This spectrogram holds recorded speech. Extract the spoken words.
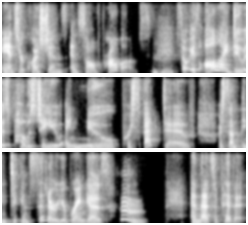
answer questions and solve problems. Mm-hmm. So if all I do is pose to you a new perspective or something to consider, your brain goes, hmm. And that's a pivot.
